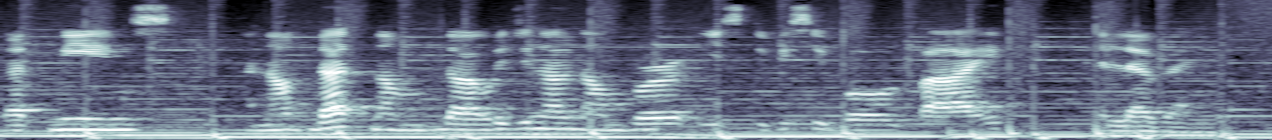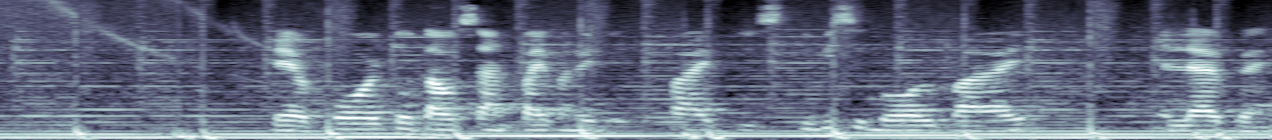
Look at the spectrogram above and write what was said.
that means that num the original number is divisible by 11 therefore 2585 is divisible by 11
